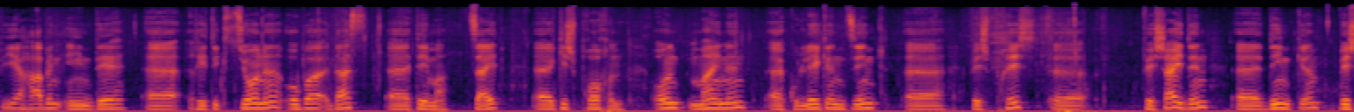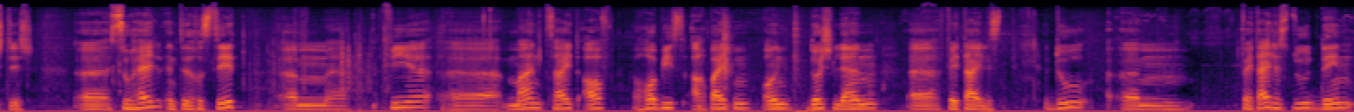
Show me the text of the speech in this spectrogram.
wir haben in der äh, Redaktion über das äh, Thema Zeit äh, gesprochen und meine äh, Kollegen sind äh, verspricht, äh, verschiedene äh, Dinge wichtig. Äh, Suhail interessiert, ähm, wie man Zeit auf Hobbys, Arbeiten und Durchlernen verteilt. Du ähm, verteilst du den,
